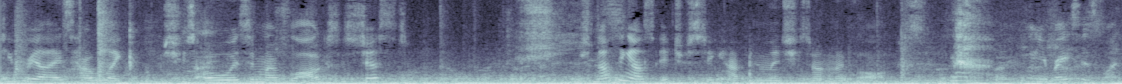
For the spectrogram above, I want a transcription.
Do you realize how like she's always in my vlogs? It's just there's nothing else interesting happening when she's not in my vlogs. Your braces one.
